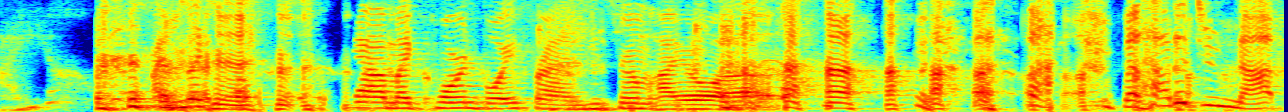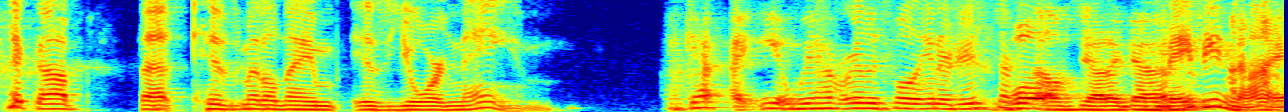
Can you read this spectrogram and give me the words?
Ohio? I'm like, yeah, my corn boyfriend. He's from Iowa. but how did you not pick up that his middle name is your name? I get, I, we haven't really fully introduced Well, ourselves yet. I guess Maybe not. Yeah,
